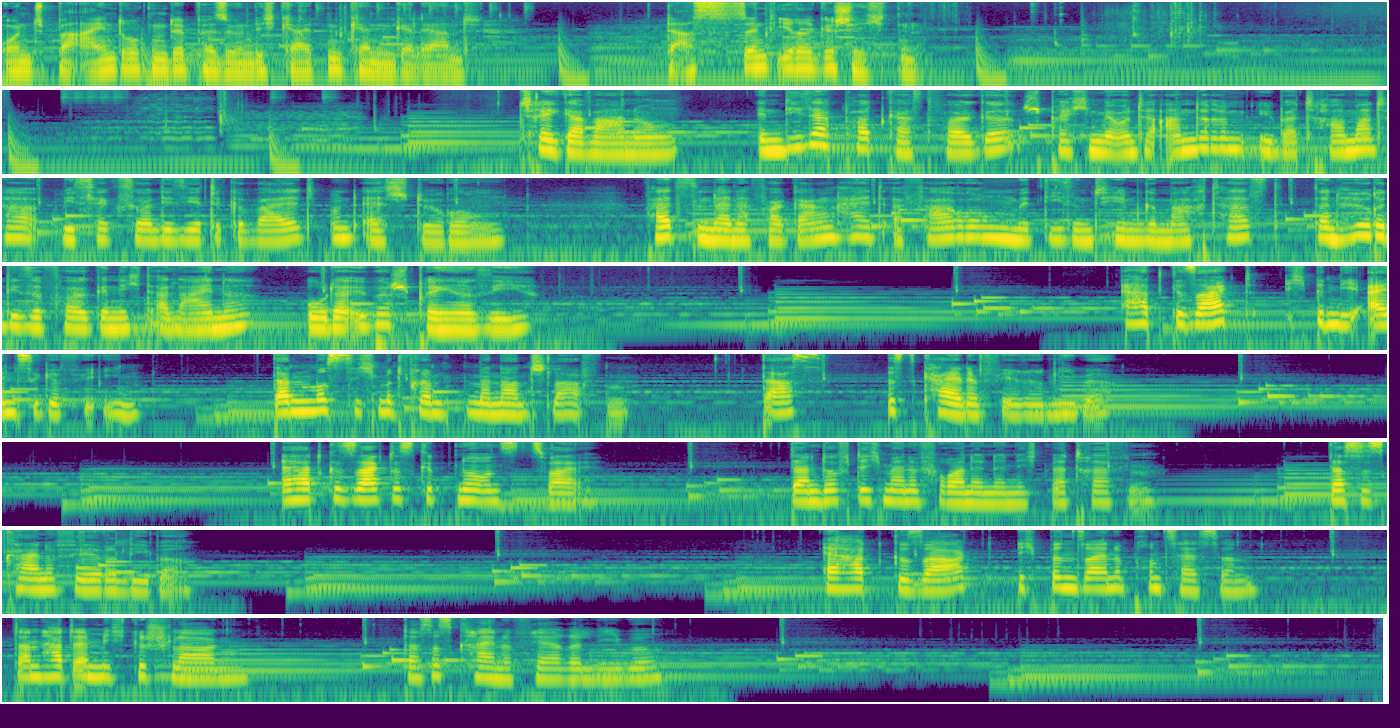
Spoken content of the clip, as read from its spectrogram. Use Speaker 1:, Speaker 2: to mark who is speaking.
Speaker 1: und beeindruckende Persönlichkeiten kennengelernt. Das sind ihre Geschichten.
Speaker 2: Trägerwarnung. In dieser Podcast-Folge sprechen wir unter anderem über Traumata wie sexualisierte Gewalt und Essstörungen. Falls du in deiner Vergangenheit Erfahrungen mit diesen Themen gemacht hast, dann höre diese Folge nicht alleine oder überspringe sie.
Speaker 3: Er hat gesagt, ich bin die Einzige für ihn. Dann musste ich mit fremden Männern schlafen. Das ist keine faire Liebe. Er hat gesagt, es gibt nur uns zwei. Dann durfte ich meine Freundinnen nicht mehr treffen. Das ist keine faire Liebe.
Speaker 4: Er hat gesagt, ich bin seine Prinzessin. Dann hat er mich geschlagen. Das ist keine faire Liebe.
